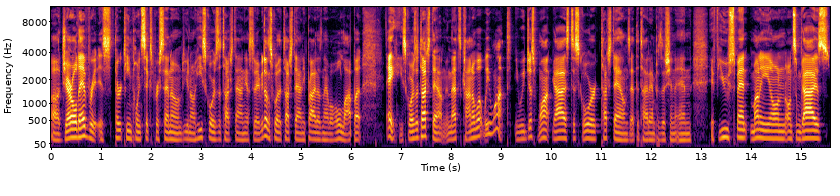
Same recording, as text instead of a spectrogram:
Uh, Gerald Everett is 13.6% owned. You know, he scores the touchdown yesterday. If he doesn't score the touchdown, he probably doesn't have a whole lot, but hey, he scores a touchdown, and that's kind of what we want. We just want guys to score touchdowns at the tight end position. And if you spent money on, on some guys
